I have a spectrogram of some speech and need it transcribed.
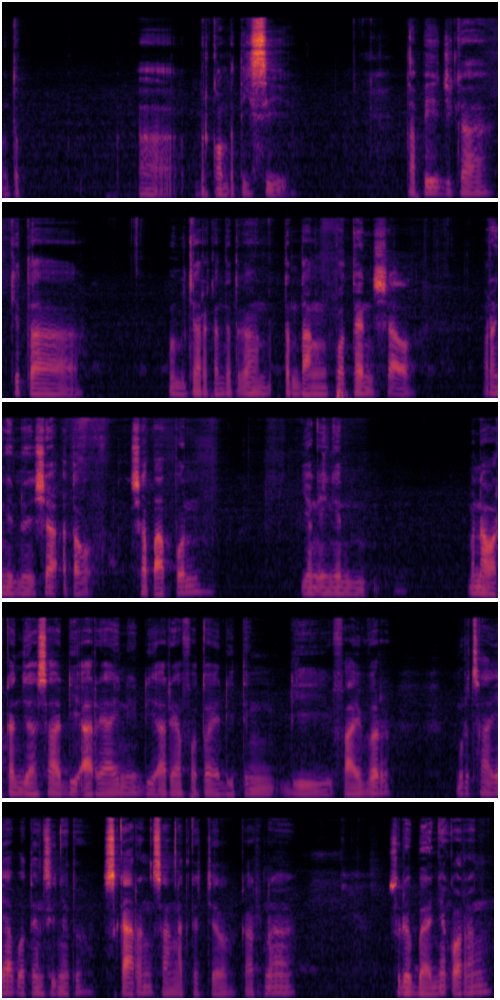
untuk uh, berkompetisi. Tapi jika kita membicarakan tentang tentang potensial orang Indonesia atau siapa pun yang ingin menawarkan jasa di area ini di area foto editing di Fiverr menurut saya potensinya tuh sekarang sangat kecil. Karena sudah banyak orang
